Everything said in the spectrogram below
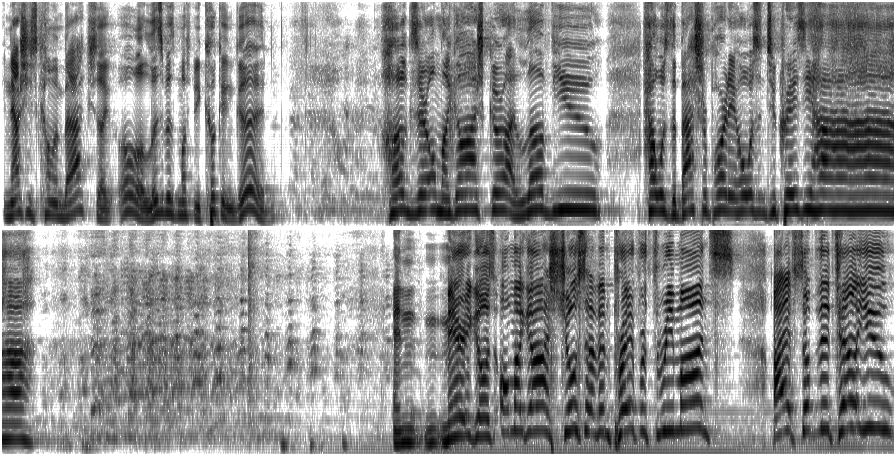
And now she's coming back. She's like, oh, Elizabeth must be cooking good. Hugs her. Oh my gosh, girl, I love you. How was the bachelor party? I hope it wasn't too crazy. Ha ha ha ha. And Mary goes, Oh my gosh, Joseph, I've been praying for three months. I have something to tell you.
